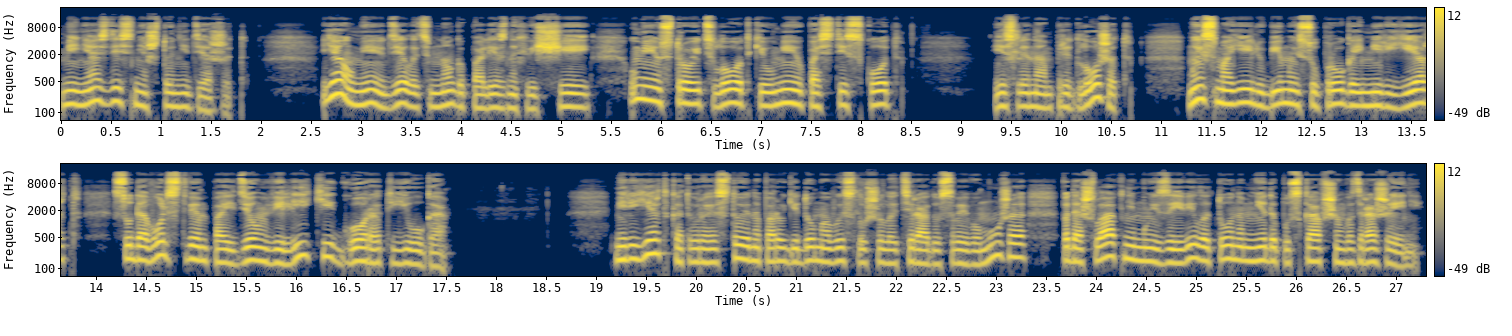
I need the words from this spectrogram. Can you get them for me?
Меня здесь ничто не держит. Я умею делать много полезных вещей, умею строить лодки, умею пасти скот. Если нам предложат, мы с моей любимой супругой Мириерт с удовольствием пойдем в великий город юга». Мириерт, которая, стоя на пороге дома, выслушала тираду своего мужа, подошла к нему и заявила тоном, не допускавшим возражений.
